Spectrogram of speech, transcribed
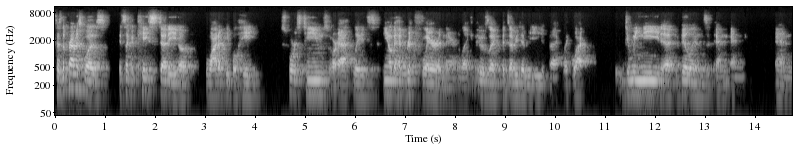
Because the premise was, it's like a case study of why do people hate sports teams or athletes. You know, they had Ric Flair in there. Like it was like the WWE effect. Like what do we need uh, villains and and and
